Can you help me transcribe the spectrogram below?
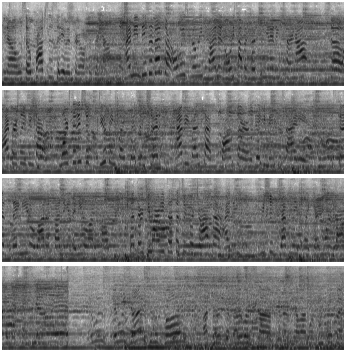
You know, so props to the City of Imperial for bringing out. I mean, these events are always really fun and always have a good community turnout. So I personally think that more cities should do things like this and should have events that sponsor the Humane Society just because they need a lot of funding and they need a lot of help. But their team already does such a good job that I think we should definitely like get more involved in this thing. It was it was nice. It was calm. I thought, I thought it was uh, there gonna be a lot more people, but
